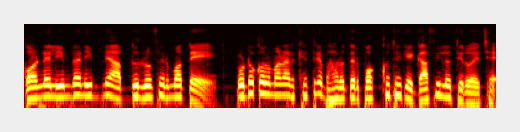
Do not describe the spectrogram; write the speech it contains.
কর্নেল ইমরান ইবনে আব্দুর রফের মতে, প্রোটোকল মানার ক্ষেত্রে ভারতের পক্ষ থেকে গাফিলতি রয়েছে।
